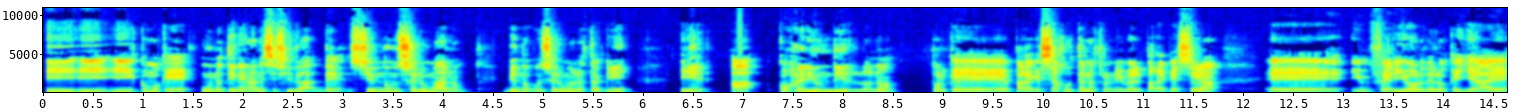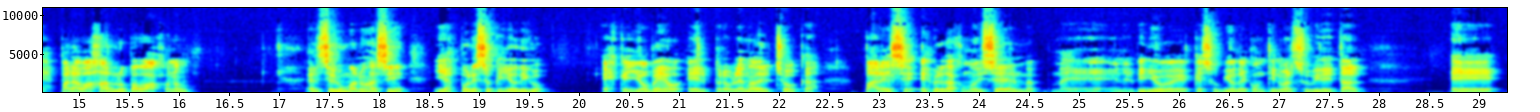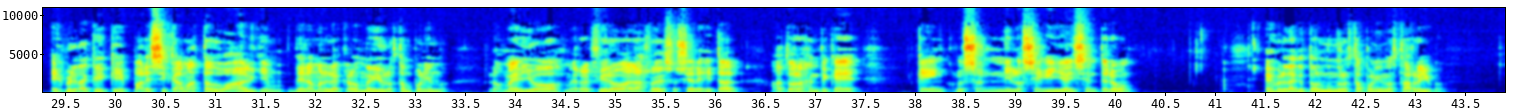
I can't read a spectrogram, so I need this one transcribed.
Y, y, como que uno tiene la necesidad de, siendo un ser humano, viendo que un ser humano está aquí, ir a coger y hundirlo, ¿no? Porque para que se ajuste a nuestro nivel, para que sea eh, inferior de lo que ya es, para bajarlo para abajo, ¿no? El ser humano es así, y es por eso que yo digo, es que yo veo el problema del choca. Parece, es verdad, como dice él en el vídeo que, subió de continuar su vida y tal, eh, es verdad que, que, parece que ha matado a alguien de la manera que los medios lo están poniendo. Los medios, me refiero a las redes sociales y tal, a toda la gente que, que incluso ni lo seguía y se enteró. Es verdad que todo el mundo lo está poniendo hasta arriba.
